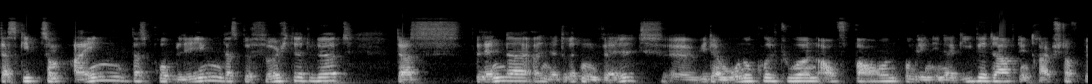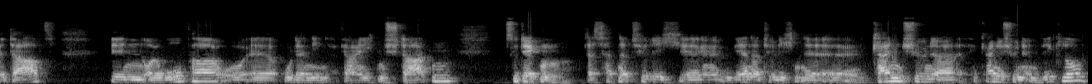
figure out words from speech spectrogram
das gibt zum einen das Problem, dass befürchtet wird, dass Länder in der dritten Welt äh, wieder Monokulturen aufbauen, um den Energiebedarf, den Treibstoffbedarf in Europa äh, oder in den Vereinigten Staaten zu decken. Das hat natürlich, äh, wäre natürlich eine, äh, kein schöner, keine schöne Entwicklung,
